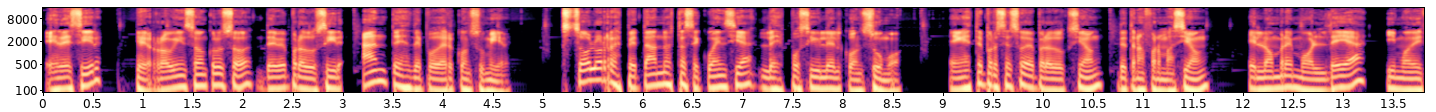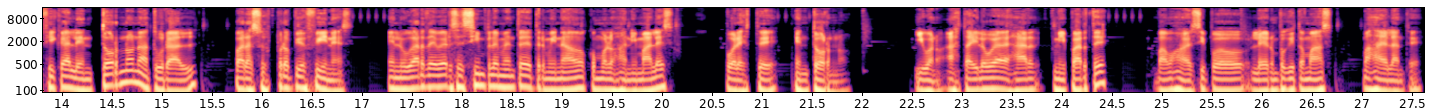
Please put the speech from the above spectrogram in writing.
Es decir, que Robinson Crusoe debe producir antes de poder consumir. Solo respetando esta secuencia le es posible el consumo. En este proceso de producción, de transformación, el hombre moldea y modifica el entorno natural para sus propios fines, en lugar de verse simplemente determinado como los animales por este entorno. Y bueno, hasta ahí lo voy a dejar mi parte. Vamos a ver si puedo leer un poquito más más adelante.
